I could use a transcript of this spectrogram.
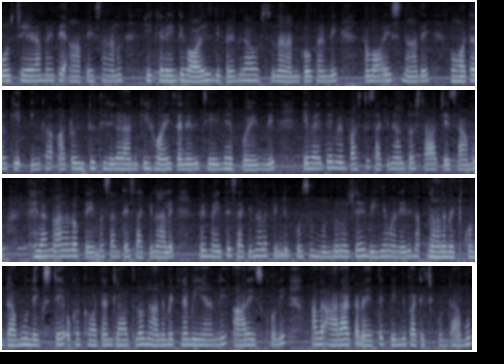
పోస్ట్ చేయడం అయితే ఆపేసాను ఇక్కడ ఏంటి వాయిస్ డిఫరెంట్గా వస్తుందని అనుకోకండి. వాయిస్ నాదే. వాటర్కి ఇంకా అటు ఇటు తిరగడానికి వాయిస్ అనేది చేంజ్ అయిపోయింది. ఇవైతే మేము ఫస్ట్ సకినాలతో స్టార్ట్ చేసాము. తెలంగాణలో ఫేమస్ అంటే సకినాలే. మేమైతే సకినాల పిండి కోసం ముందు రోజే బియ్యం అనేది నానబెట్టుకుంటాము. నెక్స్ట్ డే ఒక కాటన్ క్లాత్లో నానబెట్టిన బియ్యాన్ని ఆరేసుకొని అవి ఆరాకనైతే పిండి పట్టించుకుంటాము.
